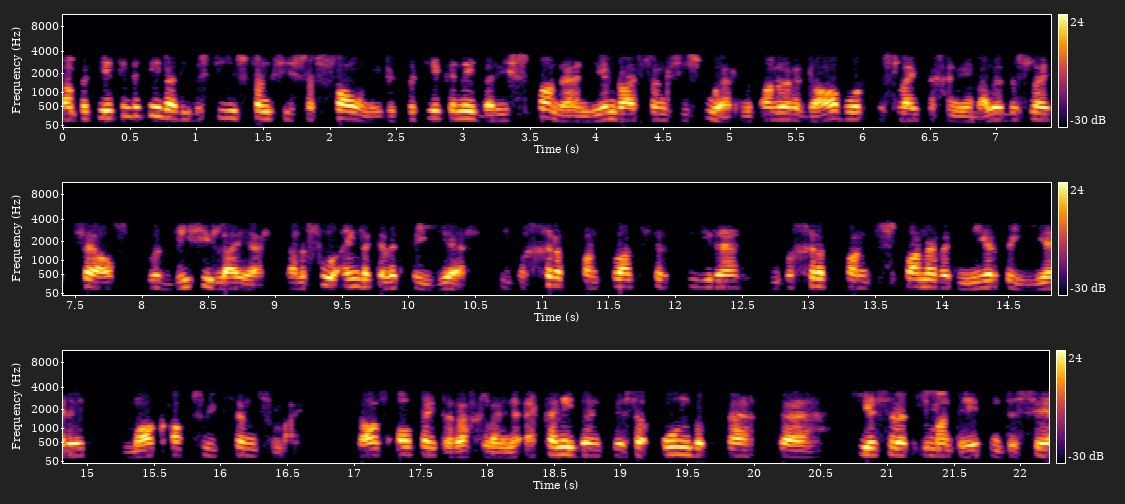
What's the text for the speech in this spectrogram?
dan beteken dit nie dat die bestuursfunksies verval nie. Dit beteken net dat die spanne neem daai funksies oor. Met ander woorde, daar word besluite geneem. Hulle besluit self oor wie se leier. Hulle voel eintlik hulle beheer. Die begrip van plat strukture, die begrip van spanne wat meer beheer het, maak absoluut sin vir my. Daar's altyd riglyne. Ek kan nie dink dis 'n onbeperkte keuse wat iemand het om te sê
